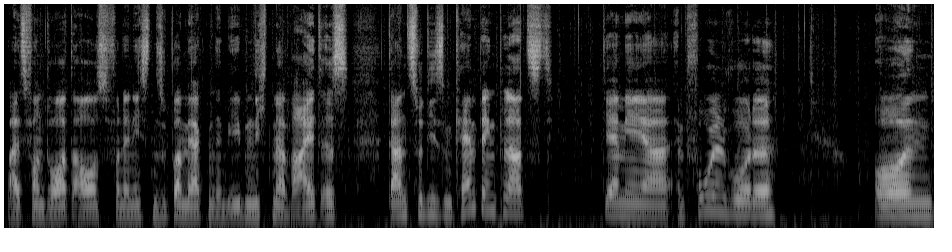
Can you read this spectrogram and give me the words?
weil es von dort aus, von den nächsten Supermärkten eben nicht mehr weit ist. Dann zu diesem Campingplatz, der mir ja empfohlen wurde. Und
